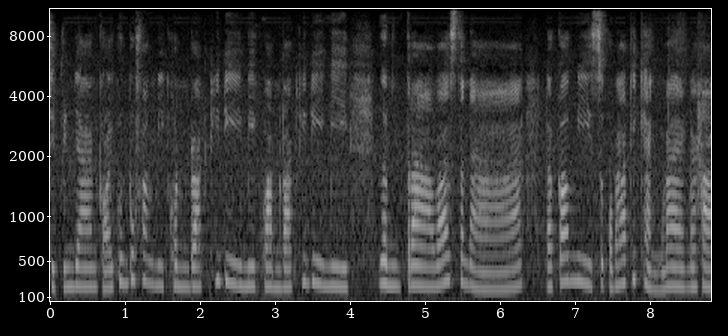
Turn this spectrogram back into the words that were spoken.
จิตวิญญาณ ขอให้คุณผู้ฟังมีคนรักที่ดี มีความรักที่ดี มีเงินตราวาสนา แล้วก็มีสุขภาพที่แข็งแรงนะคะ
